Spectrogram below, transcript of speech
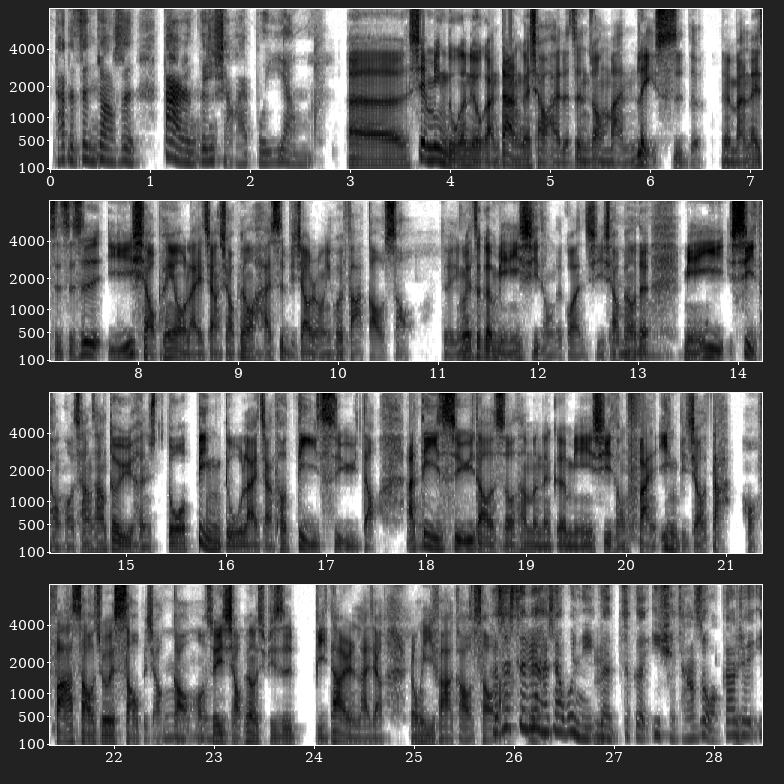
它的症状是大人跟小孩不一样吗？呃，腺病毒跟流感，大人跟小孩的症状蛮类似的，对，蛮类似。只是以小朋友来讲，小朋友还是比较容易会发高烧。对，因为这个免疫系统的关系，小朋友的免疫系统哦，常常对于很多病毒来讲，都第一次遇到。啊，第一次遇到的时候，他们那个免疫系统反应比较大哦，发烧就会烧比较高哦，所以小朋友其实比大人来讲容易发高烧。可是这边还是要问你一个这个医学常识，我刚刚就一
